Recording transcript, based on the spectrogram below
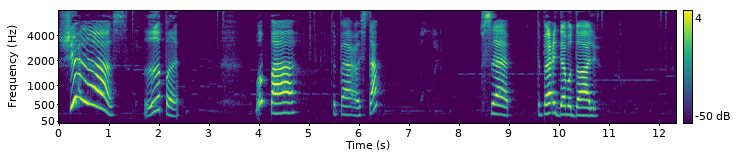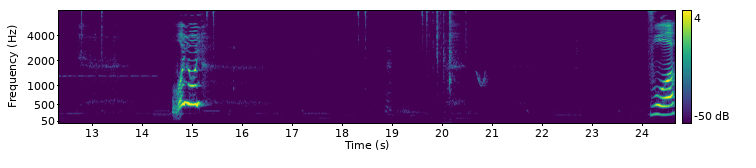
Ще раз. Опа. Опа. Тепер ось так. Все. Тепер йдемо далі. Ой-ой. Во.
